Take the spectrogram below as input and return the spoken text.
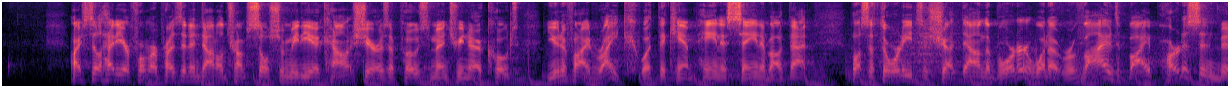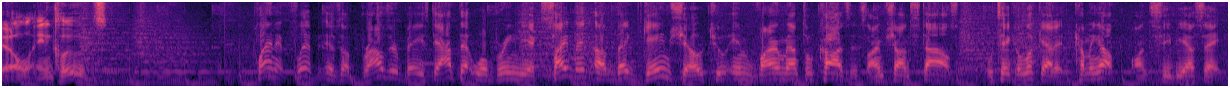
All right, still ahead here, former President Donald Trump's social media account shares a post mentioning a, quote, unified Reich, what the campaign is saying about that. Plus, authority to shut down the border, what a revived bipartisan bill includes. Planet Flip is a browser-based app that will bring the excitement of the game show to environmental causes. I'm Sean Stiles. We'll take a look at it coming up on CBS 8.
